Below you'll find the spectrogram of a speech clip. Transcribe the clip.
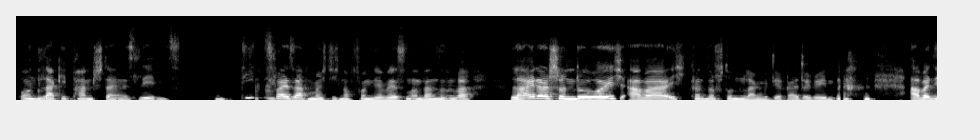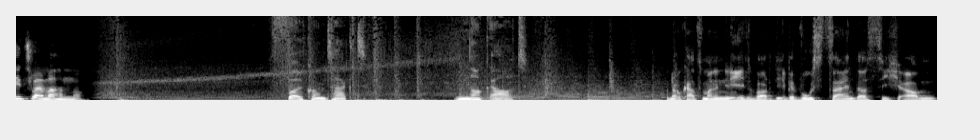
und Mhm. Lucky Punch deines Lebens. Und die zwei Sachen möchte ich noch von dir wissen. Und dann sind wir leider schon durch, aber ich könnte noch stundenlang mit dir weiterreden. Aber die zwei machen noch. Vollkontakt. Knockout. Knockout meine Nähe war die Bewusstsein, dass ich an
